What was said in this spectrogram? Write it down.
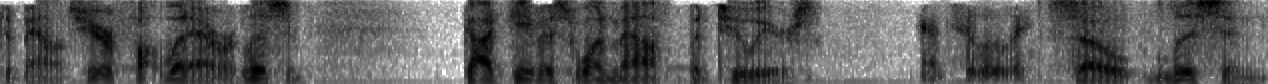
to balance your fault, whatever. Listen, God gave us one mouth but two ears. Absolutely. So listen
